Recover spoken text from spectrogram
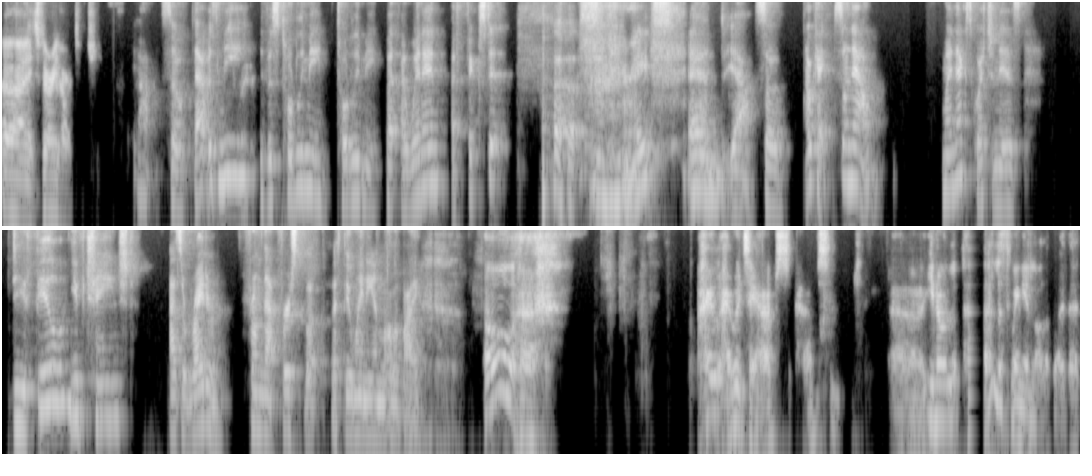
Uh, it's very hard to achieve. Yeah. So that was me. It was totally me, totally me. But I went in, I fixed it. right. And yeah. So, okay. So now my next question is do you feel you've changed as a writer from that first book, Lithuanian Lullaby? Oh, uh, I, I, would say abs- absolutely. Uh, you know, that Lithuanian Lullaby, that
